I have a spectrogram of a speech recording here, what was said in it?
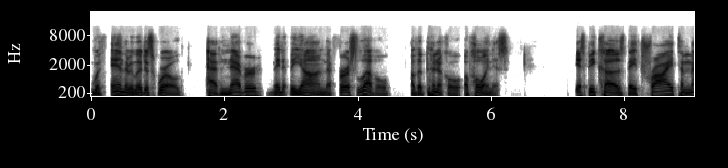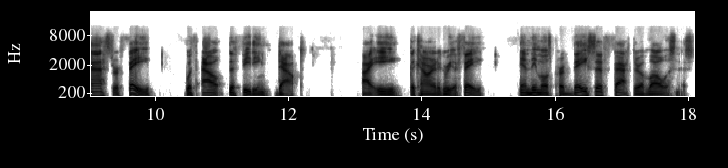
within the religious world have never made it beyond the first level of the pinnacle of holiness. It's because they try to master faith without defeating doubt i.e., the counter degree of faith, and the most pervasive factor of lawlessness.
